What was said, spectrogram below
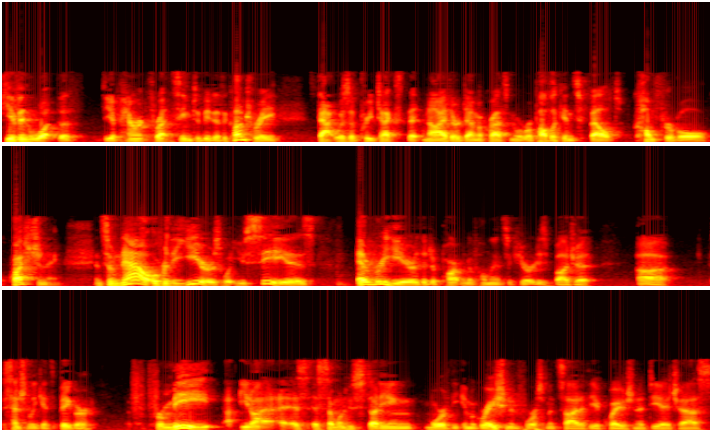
given what the, the apparent threat seemed to be to the country, that was a pretext that neither Democrats nor Republicans felt comfortable questioning. And so now, over the years, what you see is every year the Department of Homeland Security's budget uh, essentially gets bigger. For me, you know, as, as someone who's studying more of the immigration enforcement side of the equation at DHS,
